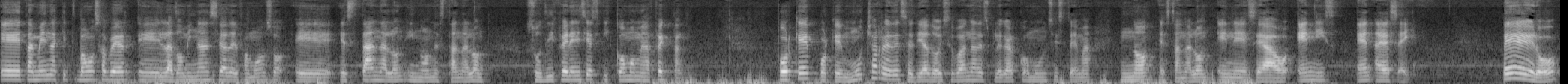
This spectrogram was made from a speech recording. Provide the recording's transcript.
eh, también aquí vamos a ver eh, la dominancia del famoso eh, standalone y non-standalone, sus diferencias y cómo me afectan. ¿Por qué? Porque muchas redes el día de hoy se van a desplegar como un sistema non-standalone NSA o NSA. Pero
